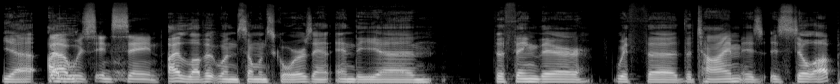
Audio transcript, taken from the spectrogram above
Yeah, That I, was insane. I love it when someone scores and and the um, the thing there with the the time is is still up.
